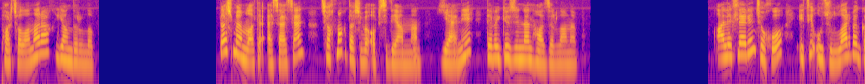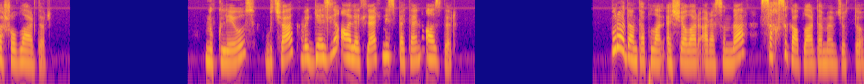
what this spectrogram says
parçalanaraq yandırılıb. Daş məmulatı əsasən çaxmaq daşı və obsidiandan, yəni dəvəgözündən hazırlanıb. Alətlərin çoxu iti ucullar və qaşovlardır. Nukleus, bıçaq və gəzli alətlər nisbətən azdır. Buradan tapılan əşyalar arasında saxsı qablar da mövcuddur.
